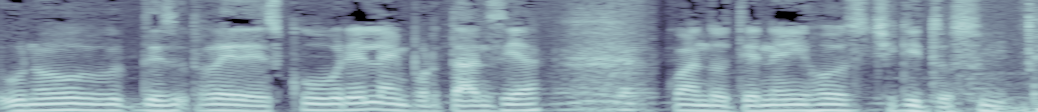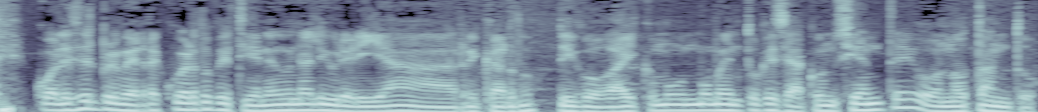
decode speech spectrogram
uno des- redescubre la importancia cuando tiene hijos chiquitos. ¿Cuál es el primer recuerdo que tiene de una librería, Ricardo? Digo, ¿hay como un momento que sea consciente o no tanto?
